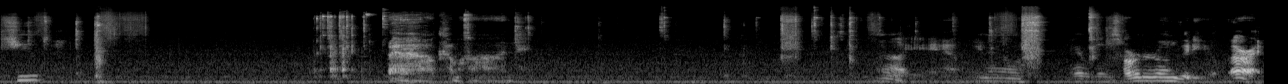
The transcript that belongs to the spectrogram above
Cute. Oh, come on. Oh, yeah. You know, everything's harder on video. All right.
